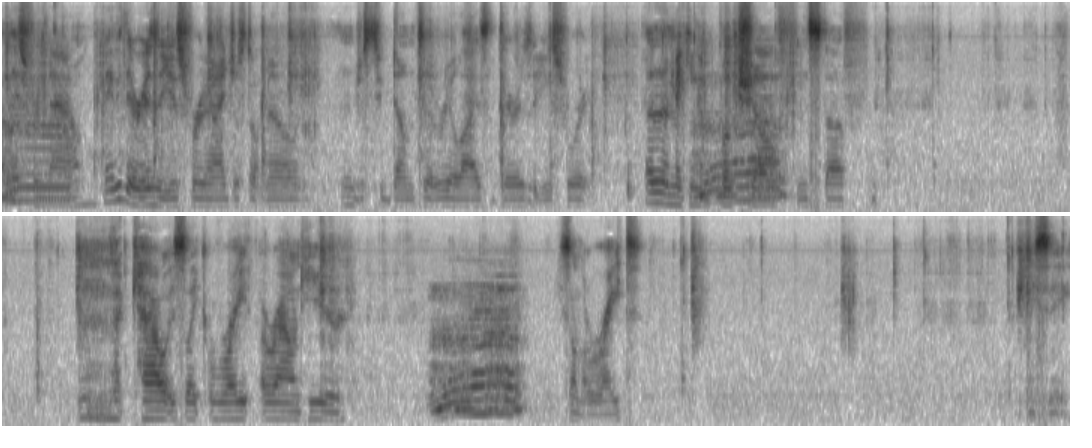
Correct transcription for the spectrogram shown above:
At least for now. Maybe there is a use for it and I just don't know. I'm just too dumb to realize that there is a use for it. Other than making a bookshelf and stuff. Mm, that cow is like right around here. He's on the right. Let me see.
